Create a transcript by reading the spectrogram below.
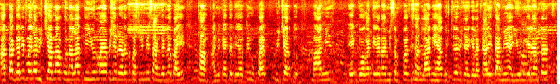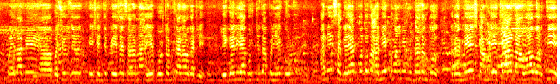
आता गरीब महिला विचारणार कोणाला? ती येऊन माझ्यापाशी रडत बसली. मी सांगितलं बाई थांब आम्ही काय तर त्याच्यावरती उपाय विचारतो. मग आम्ही एक दोघा तिघांना आम्ही संपर्क साधला आणि ह्या गोष्टीचा विचार केला. काल इथं आम्ही येऊन गेल्यानंतर पहिला आम्ही बशीर स्टेशनचे पी एस आय सरांना हे गोष्ट आम्ही कानावर घातली. लिगली या गोष्टीचं आपण हे करून आणि सगळ्यात महत्त्वाचा अनेक तुम्हाला मी मुद्दा सांगतो. रमेश कांबळेच्या नावावरती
